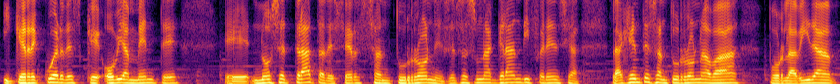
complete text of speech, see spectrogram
Y que recuerdes que obviamente eh, no se trata de ser santurrones, esa es una gran diferencia. La gente santurrona va por la vida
